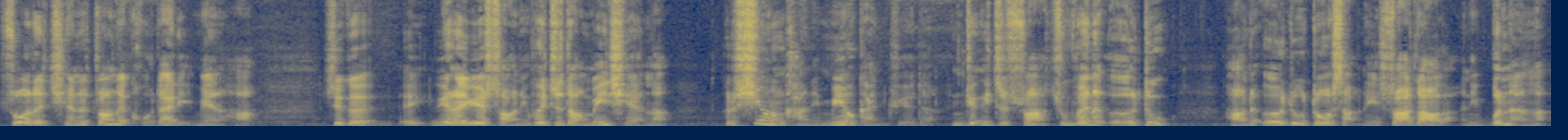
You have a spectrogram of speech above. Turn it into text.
所有的钱都装在口袋里面哈，这个诶越来越少，你会知道没钱了。可是信用卡你没有感觉的，你就一直刷，除非那额度好，那额度多少你刷到了，你不能了。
